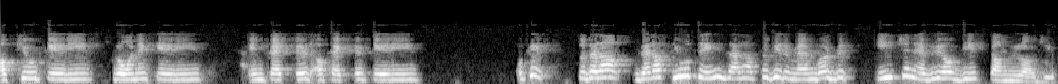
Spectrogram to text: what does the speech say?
acute caries, chronic caries, infected, affected caries. Okay, so there are there are few things that have to be remembered with each and every of these terminologies.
